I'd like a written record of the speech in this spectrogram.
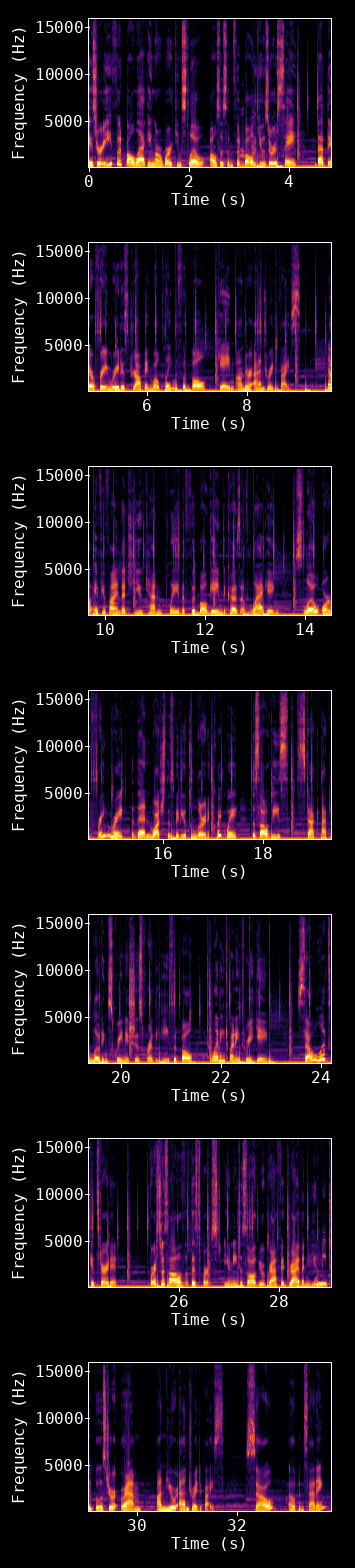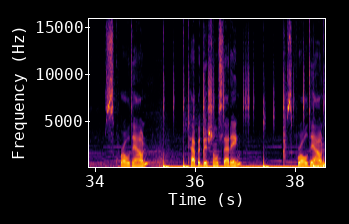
Is your eFootball lagging or working slow? Also, some football users say that their frame rate is dropping while playing the football game on their Android device. Now, if you find that you can play the football game because of lagging, slow, or frame rate, then watch this video to learn a quick way to solve these stuck at loading screen issues for the eFootball 2023 game. So let's get started. First to solve this first, you need to solve your graphic drive and you need to boost your RAM on your Android device. So, open setting, scroll down, tap additional setting, scroll down,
